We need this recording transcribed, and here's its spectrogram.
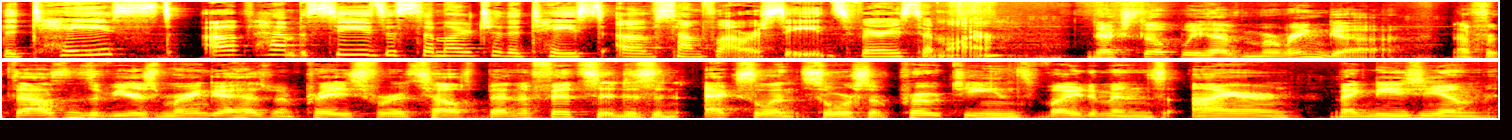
The taste of hemp seeds is similar to the taste of sunflower seeds, very similar. Next up, we have moringa. Now, for thousands of years, moringa has been praised for its health benefits. It is an excellent source of proteins, vitamins, iron, magnesium,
